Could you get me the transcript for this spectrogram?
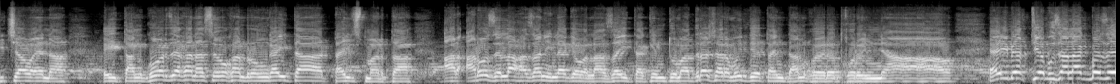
ইচ্ছা হয় না। এই তানগড় যেখান আছে, ওখান রঙ্গাইতা টাইলস মারতা। আর আরও জেলা হাজানি লাগে, ওলা যাইতা। কিন্তু মাদ্রাসার মধ্যে তাই দান খয়রত করেন না। এই ব্যক্তি বুঝা লাগবে যে,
